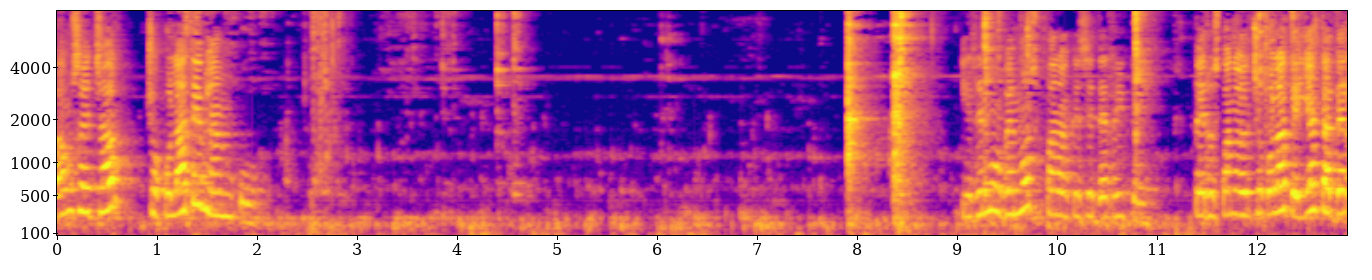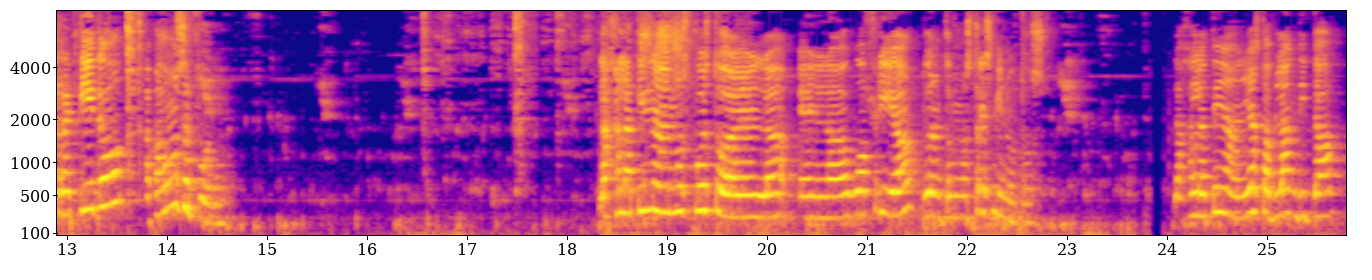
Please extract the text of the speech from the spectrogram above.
Vamos a echar chocolate blanco. Y removemos para que se derrite. Pero cuando el chocolate ya está derretido, apagamos el fuego. La gelatina hemos puesto en la, en la agua fría durante unos 3 minutos. La gelatina ya está blandita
